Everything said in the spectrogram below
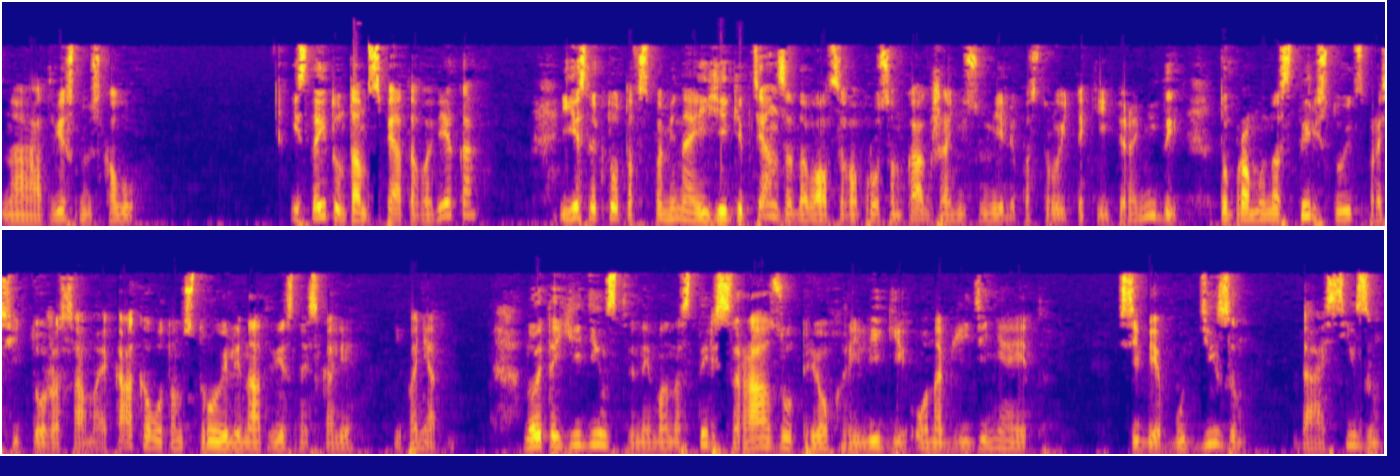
на отвесную скалу. И стоит он там с 5 века. И если кто-то, вспоминая египтян, задавался вопросом, как же они сумели построить такие пирамиды, то про монастырь стоит спросить то же самое. Как его там строили на отвесной скале, непонятно. Но это единственный монастырь сразу трех религий. Он объединяет в себе буддизм, даосизм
